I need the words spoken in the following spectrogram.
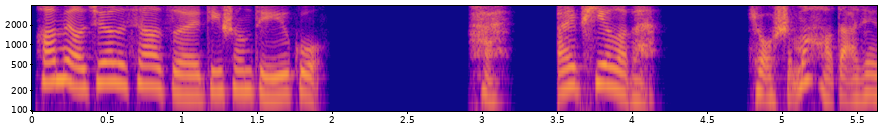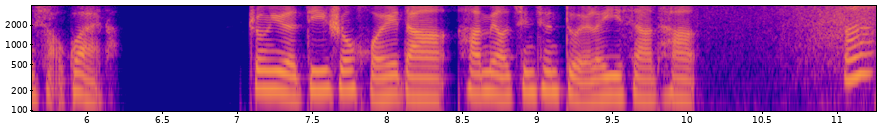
韩淼撅了下嘴，低声嘀咕：“嗨，挨批了呗，有什么好大惊小怪的？郑月低声回答，韩淼轻轻怼了一下他：“哎，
